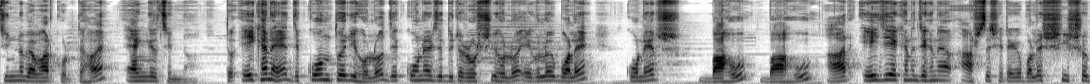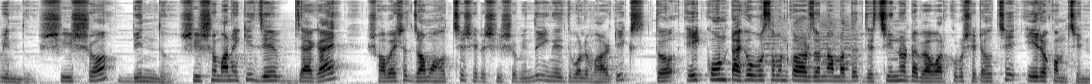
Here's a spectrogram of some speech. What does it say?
চিহ্ন ব্যবহার করতে হয়? অ্যাঙ্গেল চিহ্ন। তো এইখানে যে কোন তৈরি হলো, যে কোণের যে দুইটা রশ্মি হলো এগুলো বলে কোণের বাহু বাহু, আর এই যে এখানে যেখানে আসছে সেটাকে বলে শীর্ষবিন্দু শীর্ষবিন্দু। শীর্ষ মানে কি? যে জায়গায় সবাই সাথে জমা হচ্ছে, সেটা শীর্ষবিন্দু, ইংরেজিতে বলে ভার্টিক্স তো এই কোণটাকে উপস্থাপন করার জন্য আমাদের যে চিহ্নটা ব্যবহার করব, সেটা হচ্ছে এইরকম চিহ্ন,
